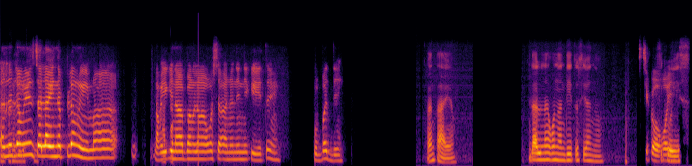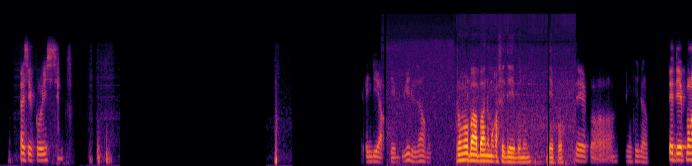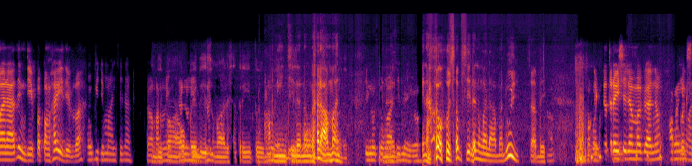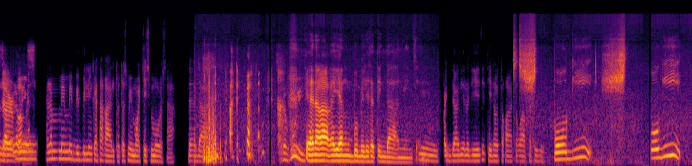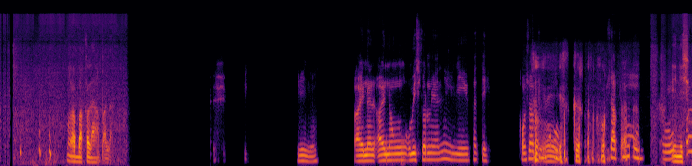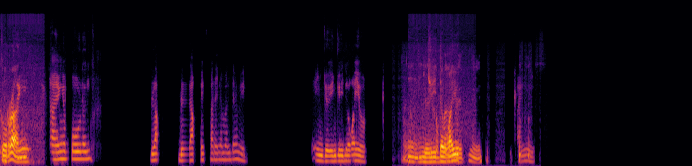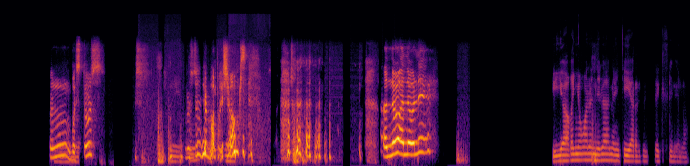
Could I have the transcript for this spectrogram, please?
Ano lang yun, sa lineup lang eh. Ma... Nakikinabang lang ako sa ano ni Nikita eh. Hubad eh. Saan tayo? Lalo na kung nandito si ano, Si si Kokoy. Quiz. Ah, si Quiz. Hindi active. Yun lang. Pero mababa naman kasi Devo nun. Depo. Depo. Yun sila. Eh, depo nga natin, hindi pa pang high, di ba? Okay, dumaan sila. Hindi pa nga ako pwede sumali sa 3-2. Ang main sila ng halaman. Tinutuka sila eh. Oh. Kinakausap sila nung halaman. Uy! Sabi. Pakul- Nagtatry sila mag ano. Parang yung ano, alam mo Mag-Starbucks. yung, alam mo yung may bibiling ka sa kanto, tapos may mga chismosa, dadaan. Pero huy, Kaya nakakayang bumili sa tindahan minsan. yung pagdaan nila dito, tinutuka-tuka pa sila. Pogi! Shh! Pogi! Mga bakla pala. Yun, no? Ay, na, ay nung umiscore na yan, eh, lipat eh. Kausapin mo. Kausapin mo. Oo. Iniskuran. Sayang, sayang yung punan. Black, black pick pa rin naman daw eh. Enjoy, enjoy daw kayo. Mm, enjoy daw kayo. Panis. Ano, bastos? Gusto niyo ba pa, Shams? ano, ano ulit? Iyakin yung ano nila, 90 TR sexy nila.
